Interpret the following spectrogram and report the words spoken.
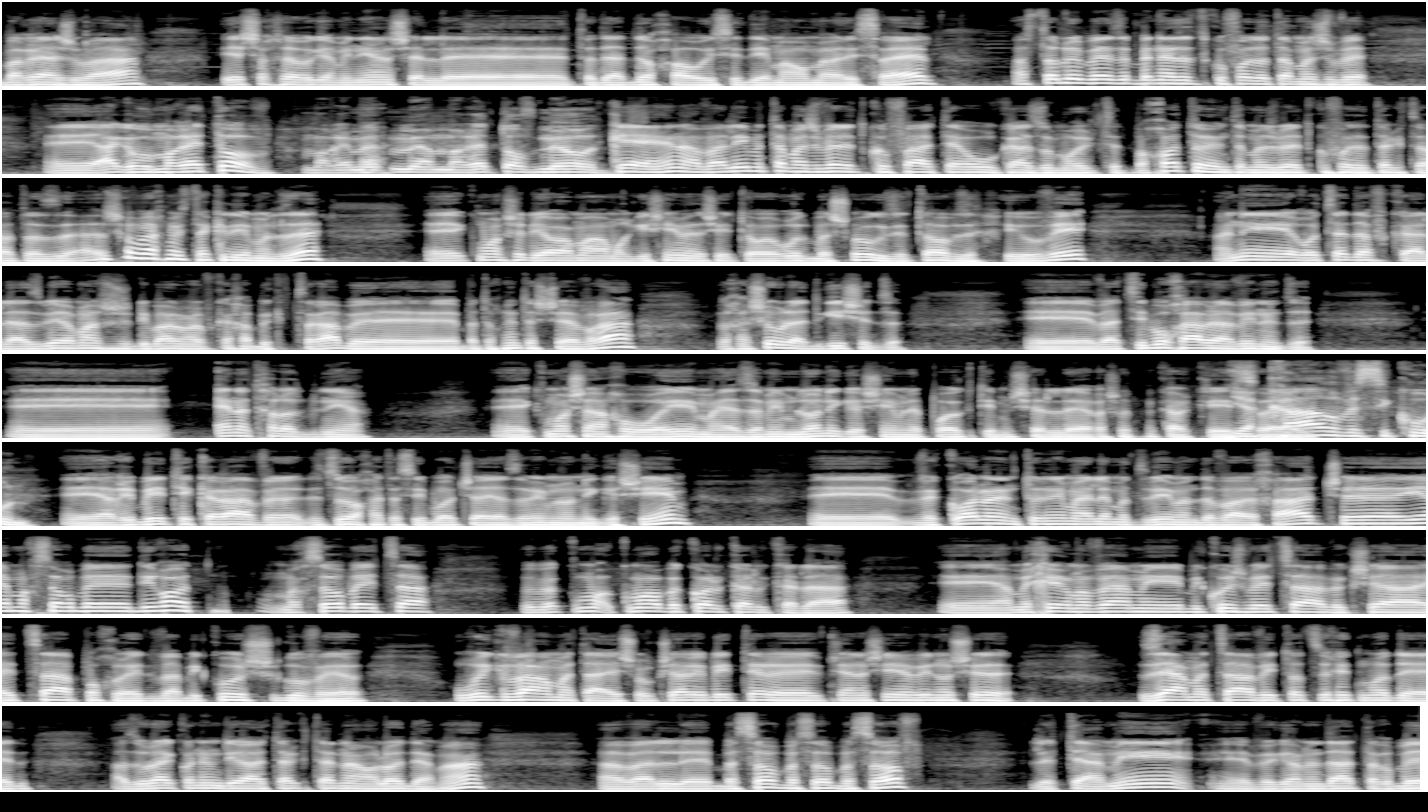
ברי השוואה. יש עכשיו גם עניין של, אה, אתה יודע, דוח ה-OECD, מה אומר על ישראל. אז תלוי באיזה, בין איזה תקופות אתה משווה. אה, אגב, הוא מראה טוב. מראה, מראה טוב מאוד. כן, אבל אם אתה משווה לתקופה יותר ארוכה אז הוא מראה קצת פחות טוב, אם אתה משווה לתקופות יותר קצרות אז אז שוב איך מסתכלים על זה. אה, כמו שליאור אמר, מרגישים איזושהי התעוררות בשוק, זה טוב, זה חיובי. אני רוצה דווקא להסביר משהו שדיברנו עליו ככה בקצרה בתוכנית שעברה, וחשוב להדגיש את זה. אה, והציבור חייב להבין את זה. אה, אין התחלות בנייה. אה, כמו שאנחנו רואים, היזמים לא ניגשים לפרויקטים של אה, רשות מקרקעי ישראל. יקר וסיכון. אה, הריבית יקרה וזו אחת הסיבות שהיזמים לא ניגשים. וכל הנתונים האלה מצביעים על דבר אחד, שיהיה מחסור בדירות, מחסור בהיצע. וכמו כמו בכל כלכלה, המחיר נובע מביקוש והיצע, וכשההיצע פוחת והביקוש גובר, הוא יגבר מתישהו, כשהריבית תרד, כשאנשים יבינו שזה המצב ואיתו צריך להתמודד, אז אולי קונים דירה יותר קטנה או לא יודע מה, אבל אה, בסוף, בסוף, בסוף, לטעמי, אה, וגם לדעת הרבה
